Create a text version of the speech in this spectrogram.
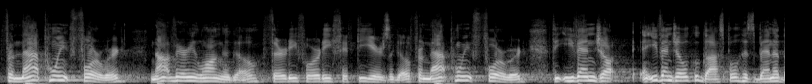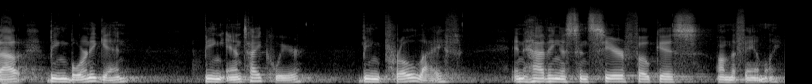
From that point forward, not very long ago, 30, 40, 50 years ago, from that point forward, the evangel- evangelical gospel has been about being born again, being anti queer, being pro life, and having a sincere focus on the family.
